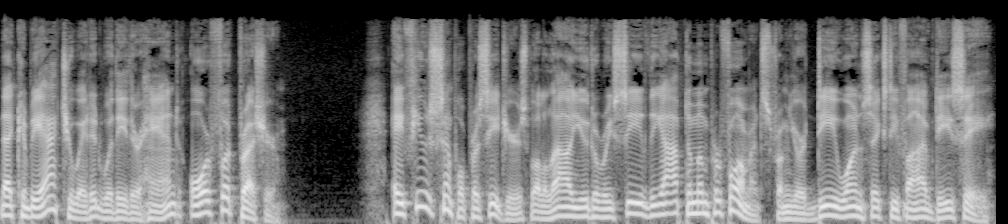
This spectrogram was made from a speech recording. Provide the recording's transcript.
that can be actuated with either hand or foot pressure. A few simple procedures will allow you to receive the optimum performance from your D165 DC.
